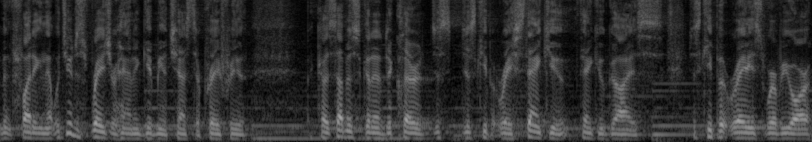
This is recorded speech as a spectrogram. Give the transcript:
been fighting that, would you just raise your hand and give me a chance to pray for you? because I'm just going to declare, just, just keep it raised. Thank you. Thank you, guys. Just keep it raised wherever you are.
